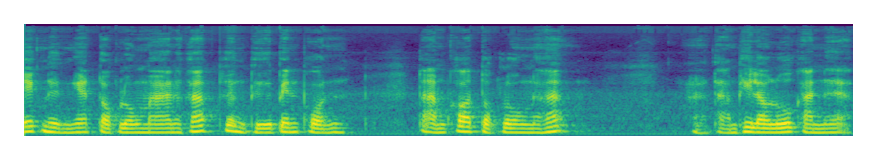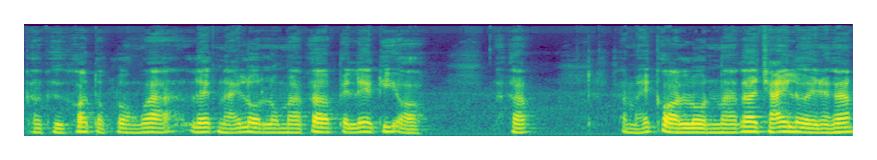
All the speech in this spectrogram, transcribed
เลขหนึ่งเนี่ยตกลงมานะครับ ซึ่งถือเป็นผลตามข้อตกลงนะครับตามที่เรารู้กันเนี่ยก็คือข้อตกลงว่าเลขไหนหล่นลงมาก็เป็นเลขที่ออกนะครับ สมัยก่อนหล่นมาก็ใช้เลยนะครับ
